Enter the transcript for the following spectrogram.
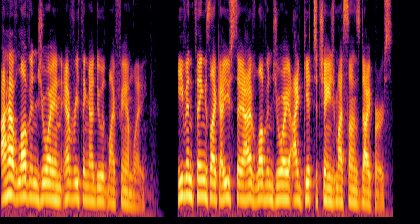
I have love and joy in everything I do with my family. Even things like I used to say, I have love and joy. I get to change my son's diapers.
